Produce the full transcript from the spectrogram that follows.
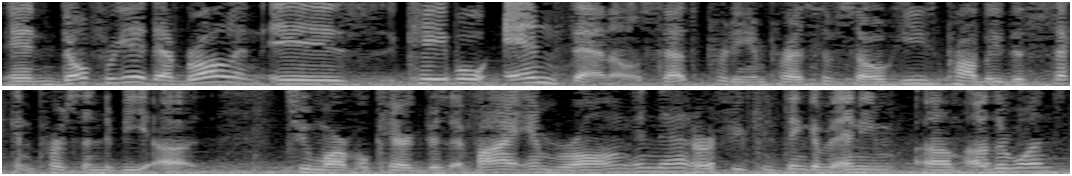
and don't forget that Brolin is Cable and Thanos. That's pretty impressive. So he's probably the second person to be uh, two Marvel characters. If I am wrong in that, or if you can think of any um, other ones,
